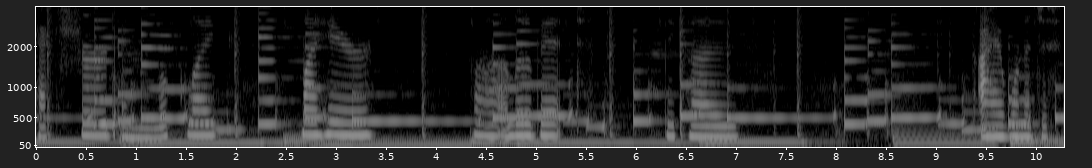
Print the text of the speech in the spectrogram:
textured and look like my hair uh, a little bit because I want to just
